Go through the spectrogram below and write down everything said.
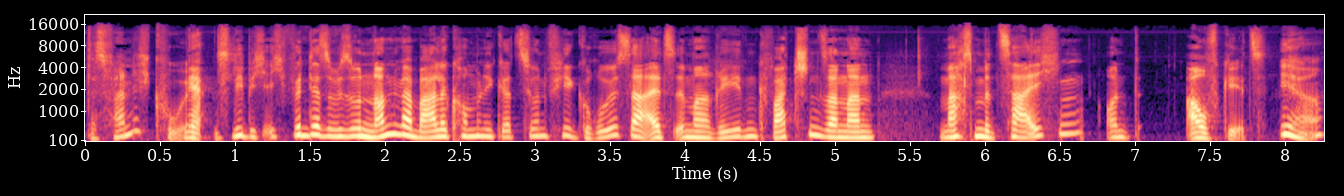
Das fand ich cool. Ja, das liebe ich. Ich finde ja sowieso nonverbale Kommunikation viel größer als immer reden, quatschen, sondern mach's mit Zeichen und auf geht's. Ja.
